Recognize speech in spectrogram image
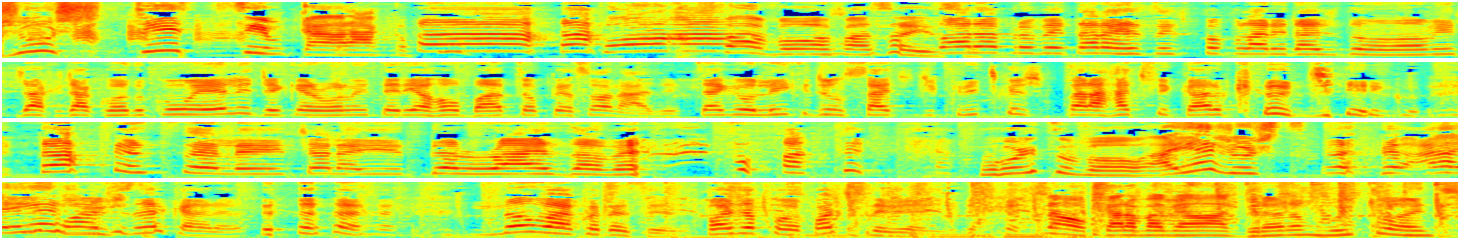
justíssimo, caraca. Por, por favor, faça isso. Para aproveitar a recente popularidade do nome, já que de acordo com ele, J.K. Rowling teria roubado seu personagem. Segue o link de um site de críticas para ratificar o que eu digo. Excelente, olha aí, The Rise of Potter. Muito bom. Aí é justo. Aí é pode, justo. né, cara? Não vai acontecer. Pode, pode escrever aí. Não, o cara vai ganhar uma grana muito antes.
